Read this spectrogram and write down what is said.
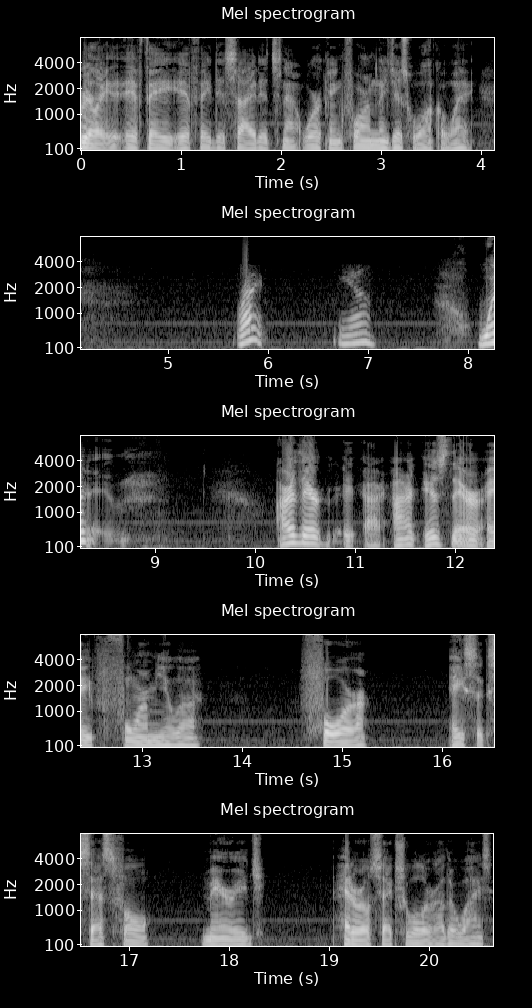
Really, if they if they decide it's not working for them, they just walk away. right yeah What are there? Are, are, is there a formula for a successful marriage, heterosexual or otherwise?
